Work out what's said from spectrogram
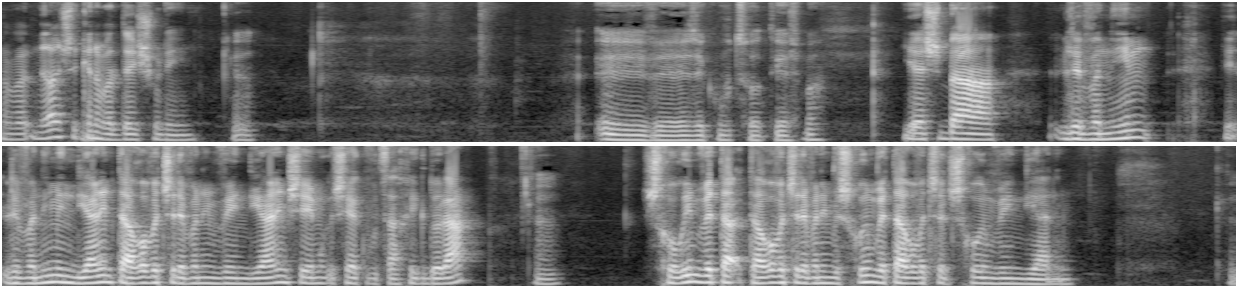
אבל נראה לי שכן אבל די שוליים. כן. אה, ואיזה קבוצות יש בה? יש בה לבנים, לבנים אינדיאנים, תערובת של לבנים ואינדיאנים שהיא הקבוצה הכי גדולה. כן. שחורים ותערובת של לבנים ושחורים ותערובת של שחורים ואינדיאנים. כן.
